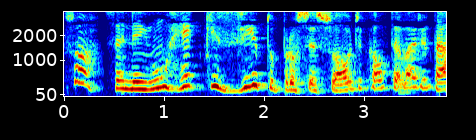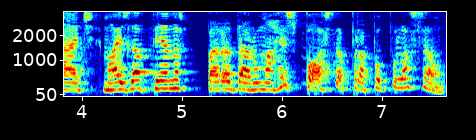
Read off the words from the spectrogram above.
Só, sem nenhum requisito processual de cautelaridade, mas apenas para dar uma resposta para a população.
